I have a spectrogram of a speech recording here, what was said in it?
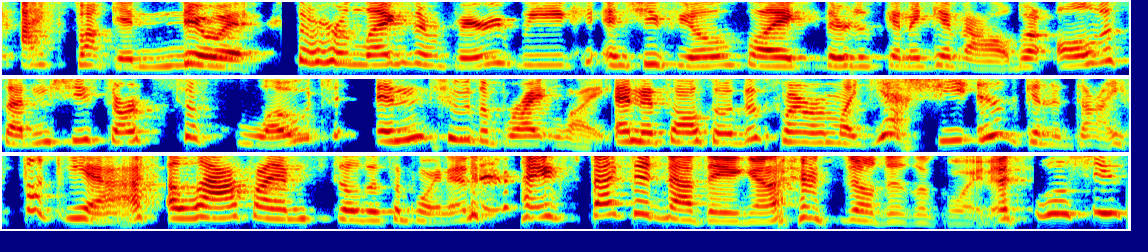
like, I fucking knew it. So her legs are very weak, and she feels like they're just gonna give out. But all of a sudden, she starts to float into the bright light. And it's also at this point where I'm like, yeah, she is gonna die. Fuck yeah. Alas, I am still disappointed. I expected nothing, and I'm still disappointed. Well, she's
